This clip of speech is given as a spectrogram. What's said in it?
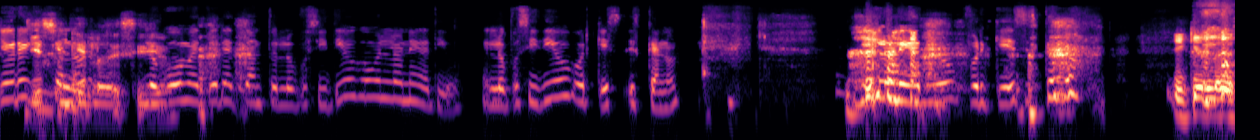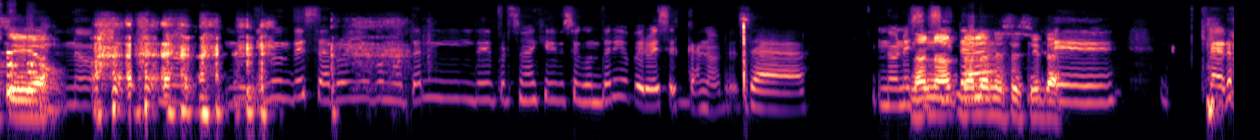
yo creo ¿Y que Escanor lo lo puedo meter en tanto en lo positivo como en lo negativo. En lo positivo porque es Escanor. y en lo negativo porque es Escanor. ¿Y quién lo decidió? No, no, no tiene un desarrollo como tal de personaje secundario, pero es Escanor. O sea, no No, necesita. no, no lo necesita. eh, claro.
